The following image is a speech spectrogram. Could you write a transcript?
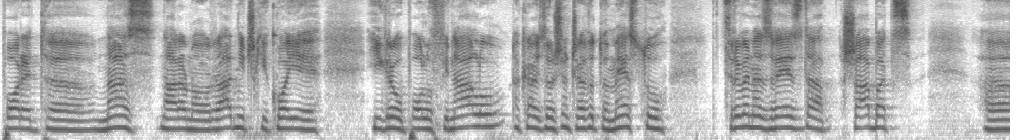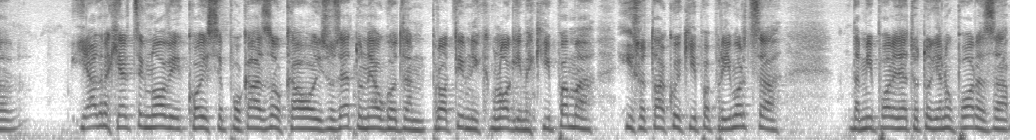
pored uh, nas, naravno radnički koji je igrao u polufinalu, na kraju završen na četvrtom mestu, Crvena zvezda, Šabac, Uh, Jadran Herceg Novi koji se pokazao kao izuzetno neugodan protivnik mnogim ekipama, isto tako ekipa Primorca, da mi pored eto tog jednog poraza,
